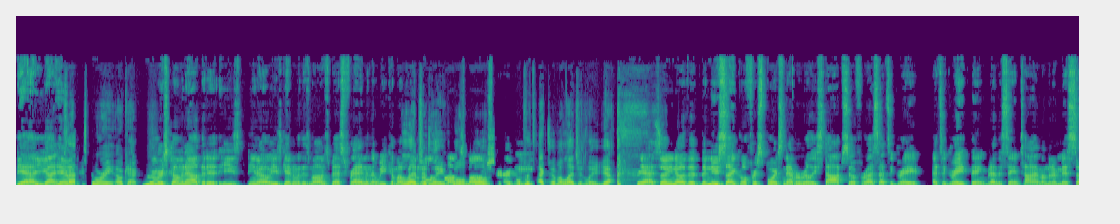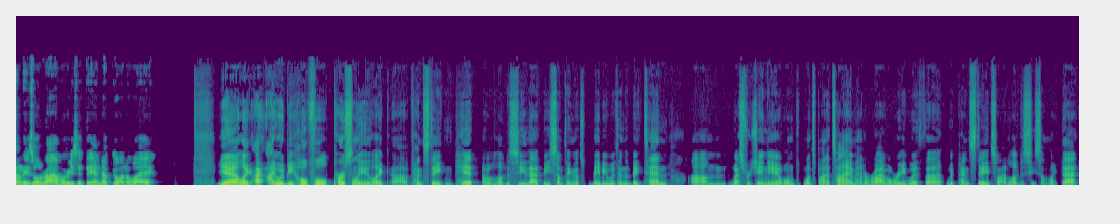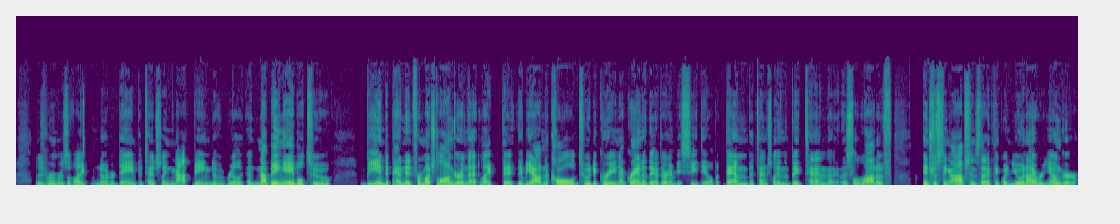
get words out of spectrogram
Yeah, you got him. Is that the story? Okay. Rumors coming out that it, he's, you know, he's getting with his mom's best friend, and then we come up allegedly. with mom's, we'll, mom's we'll, shirt. We'll protect him allegedly. Yeah. yeah. So you know the the news cycle for sports never really stops. So for us, that's a great that's a great thing. But at the same time, I'm going to miss some of these old rivalries if they end up going away. Yeah, like I, I would be hopeful personally, like uh, Penn State and Pitt. I would love to see that be something that's maybe within the Big Ten. Um, West Virginia, one, once upon a time, had a rivalry with uh, with Penn State, so I'd love to see something like that. There's rumors of like Notre Dame potentially not being to really uh, not being able to be independent for much longer, and that like they they be out in the cold to a degree. Not granted they have their NBC deal, but them potentially in the Big Ten. There's a lot of interesting options that I think when you and I were younger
